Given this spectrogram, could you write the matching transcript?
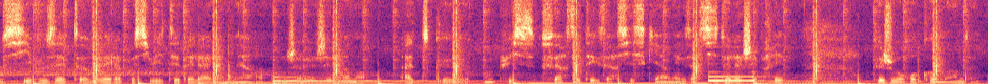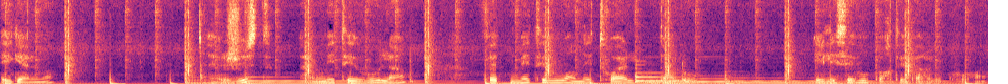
ou si vous, êtes, avez la possibilité d'aller à la mer, j'ai vraiment hâte qu'on puisse faire cet exercice qui est un exercice de lâcher prise que je vous recommande également. Juste, mettez-vous là fait, mettez-vous en étoile dans l'eau et laissez-vous porter par le courant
